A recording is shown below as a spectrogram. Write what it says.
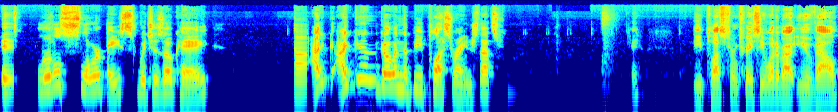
it's a little slower pace, which is okay. Uh, I I can go in the B plus range. That's okay. B plus from Tracy. What about you, Val?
